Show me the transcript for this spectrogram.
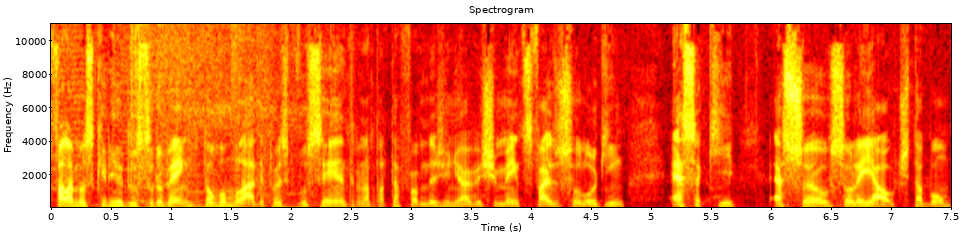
Fala meus queridos, tudo bem? Então vamos lá, depois que você entra na plataforma da Genial Investimentos, faz o seu login, essa aqui é o seu layout, tá bom?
